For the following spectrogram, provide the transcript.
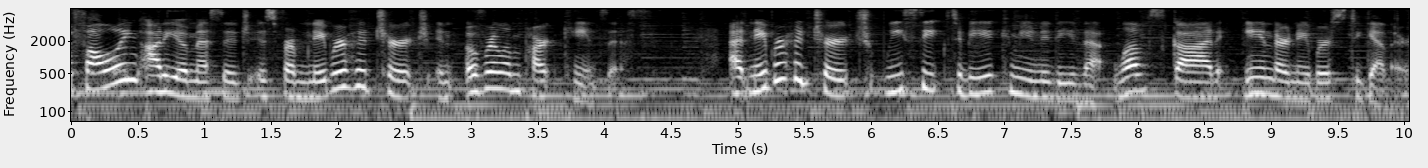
following audio message is from Neighborhood Church in Overland Park, Kansas. At Neighborhood Church, we seek to be a community that loves God and our neighbors together.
